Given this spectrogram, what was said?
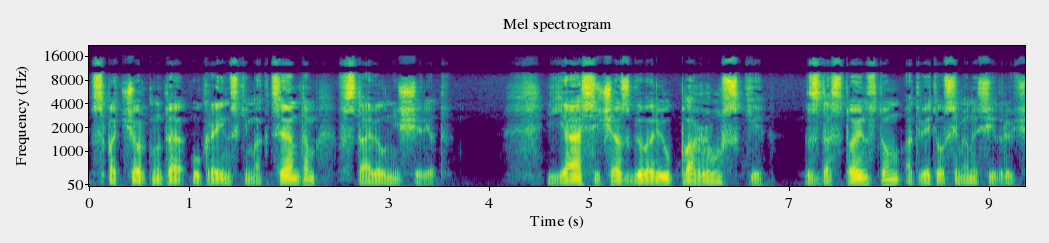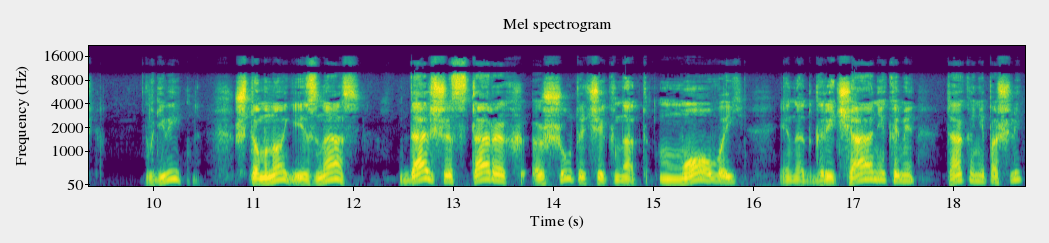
с подчеркнуто украинским акцентом, вставил Нищерет. Я сейчас говорю по-русски, с достоинством ответил Семен Сидорович. Удивительно, что многие из нас дальше старых шуточек над мовой и над гречаниками так и не пошли.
